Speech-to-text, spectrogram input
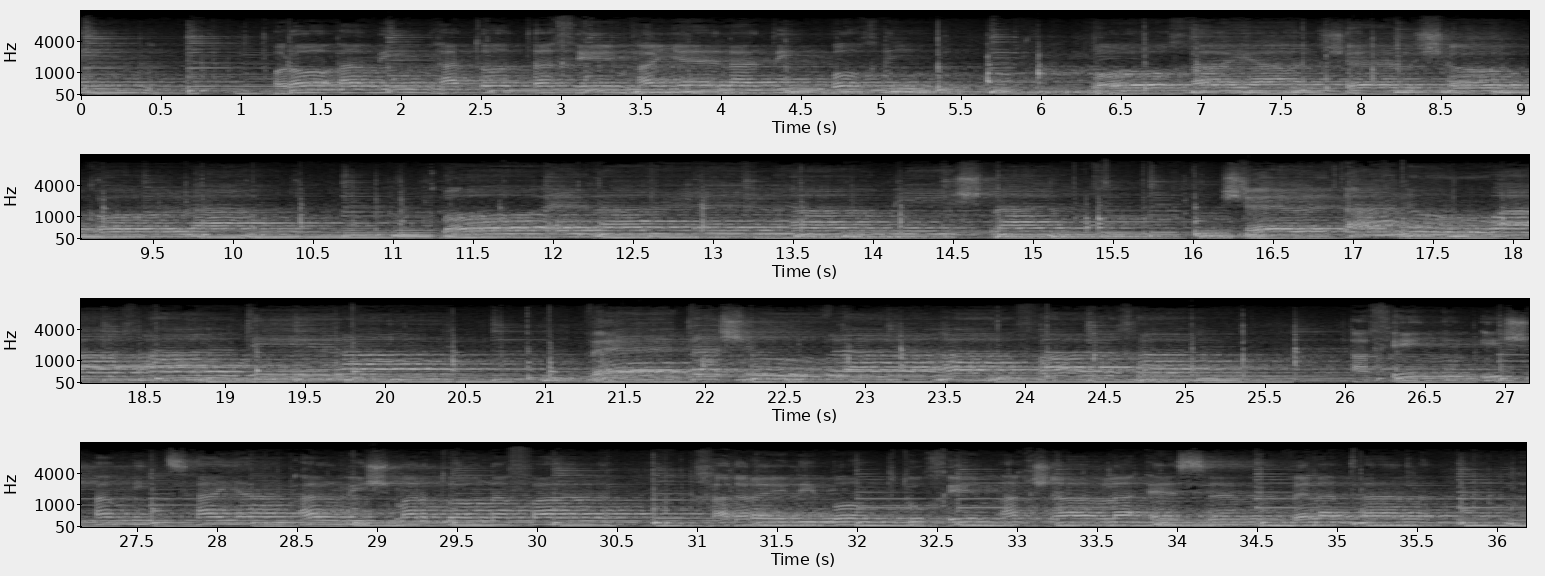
לפרחים, רועמים התותחים, הילדים בוכים. בוא חייל של שוקולד, בוא אליי אל המשלט של איש אמיץ היה, על משמרתו נפל, חדרי ליבו פתוחים עכשיו לעשב ולטל.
